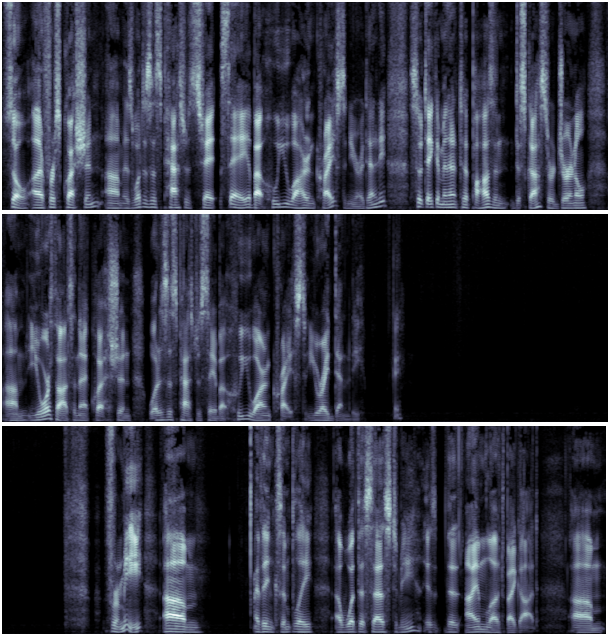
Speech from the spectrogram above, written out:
So, our first question um, is what does this passage say about who you are in Christ and your identity? So, take a minute to pause and discuss or journal um, your thoughts on that question. What does this passage say about who you are in Christ, your identity? Okay. For me, um, I think simply uh, what this says to me is that I am loved by God. Um,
